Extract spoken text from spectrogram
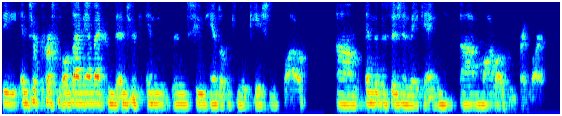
the interpersonal dynamics and to, inter, in, and to handle the communication flow um, in the decision making uh, models and frameworks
